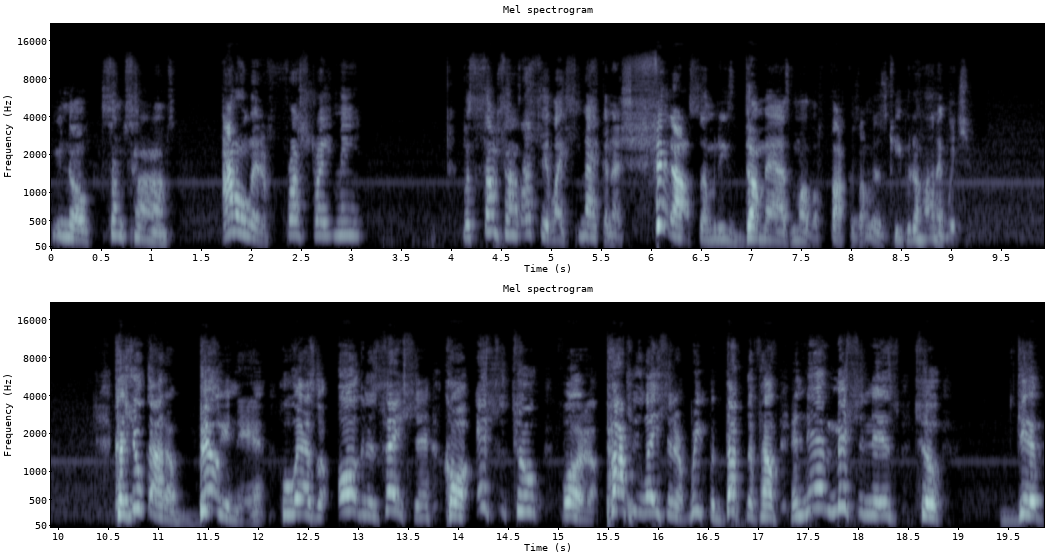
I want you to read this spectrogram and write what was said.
you know, sometimes I don't let it frustrate me, but sometimes I feel like smacking the shit out some of these dumbass motherfuckers. I'm gonna just keep it a hundred with you. Because you got a billionaire who has an organization called Institute for Population and Reproductive Health, and their mission is to give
